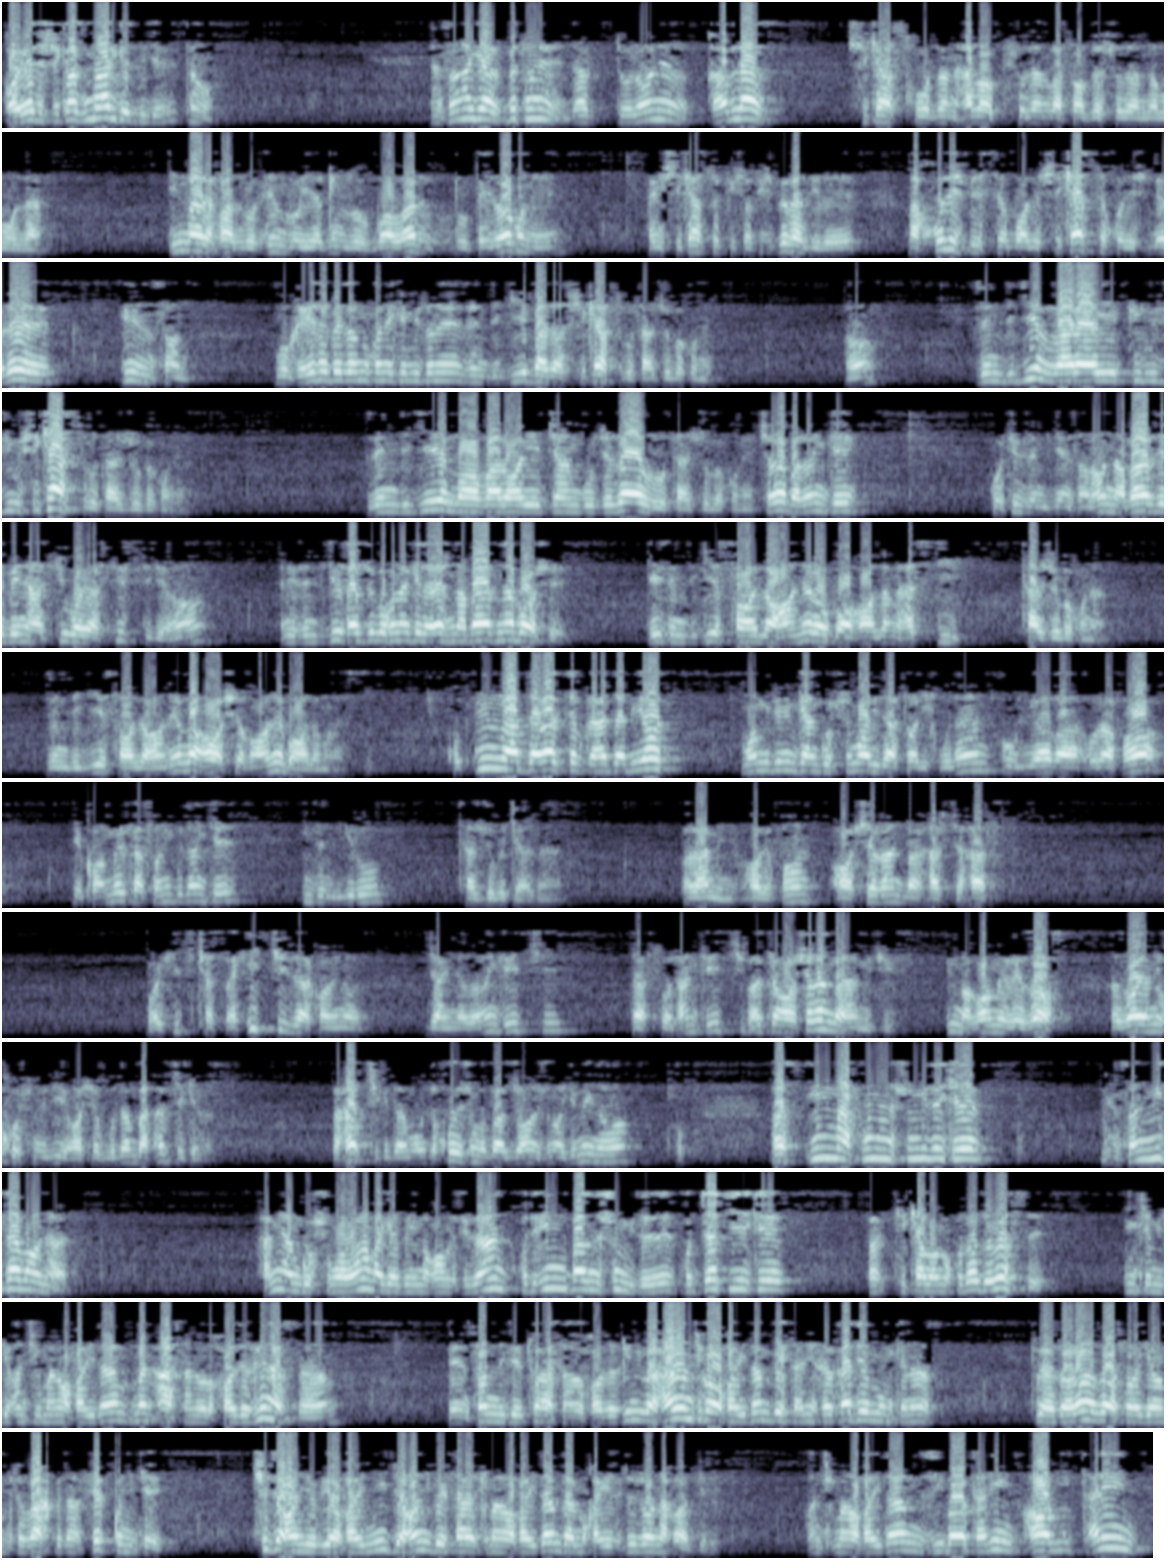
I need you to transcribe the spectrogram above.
قاید شکست مرگ دیگه. تمام. انسان اگر بتونه در دوران قبل از شکست خوردن هلاک شدن و ساقط شدن و مردن این معرفت رو این رو یقین رو باور رو پیدا کنه و این شکست رو پیشا پیش بپذیره و خودش به استقبال شکست خودش بره این انسان موقعیت رو پیدا می‌کنه که می‌تونه زندگی بعد از شکست رو تجربه کنه. زندگی ورای پیروزی و شکست رو تجربه کنه. زندگی ماورای جنگ و جدال رو تجربه کنه. چرا؟ برای اینکه گفتیم زندگی انسان ها نبرد بین هستی و بایستی است دیگه ها یعنی زندگی رو تجربه کنن که درش نبرد نباشه. یه زندگی صالحانه رو با عالم هستی تجربه کنن زندگی صالحانه و عاشقانه با عالم هستی. خب این حداقل طبق ادبیات ما می‌دونیم که انگشت شماری در تاریخ بودن اولیا و عرفا یه کامل کسانی بودن که این زندگی رو تجربه کردن. برای همین عارفان عاشقن بر هرچه هست. با هیچ کس و هیچ چیز در کائنات جنگ ندارن که هیچی در صلحن که هیچی بلکه عاشقن به همه چیز. این مقام رضاست. رضا یعنی خوشنودی عاشق بودن به هر چه که هست. به هر چی که در مورد خودشون و بر جهانشون حاکمه اینا خب. پس این مفهوم نشون میده که انسان می‌تواند همین انگشت شماران هم اگر به این مقام رسیدن خود این بعد نشون میده حجتیه که که کلام خدا درسته. این که میگه آنچه من آفریدم من احسن الخالقین هستم. به انسان میگه تو احسن الخالقینی و هر آنچه که آفریدم بهترین خلقت ممکن است. تو هزاران هزار سال اگر من به تو وقت بدم فکر کنی که چه جهانی رو بیافرینی؟ جهانی بهتر است که من آفریدم در مخیل تو جا نخواهد گرفت. آنچه من آفریدم زیباترین عالیترین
